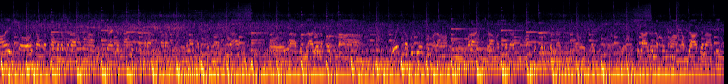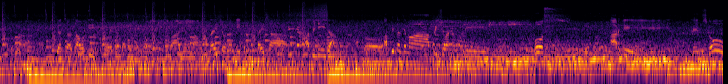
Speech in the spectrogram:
Mga. So shoutout nga pala sa lahat ng mga subscriber natin. So maraming maraming salamat po sa ating lahat. So lalong lalo na po sa mga OFW. So maraming maraming salamat sa lahat ng mga supporter natin mga OFW. So lalo na po mga ka-vlogger natin. So mga dyan sa Saudi. So wala sa inyo. Samahan nyo naman ako guys. So nandito naman tayo sa Avenida. So update natin mga presyohan ng ni Boss RJ. Let's go!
